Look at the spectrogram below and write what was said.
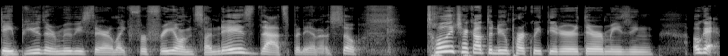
debut their movies there like for free on Sundays. That's bananas. So totally check out the new Parkway Theater. They're amazing. Okay,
